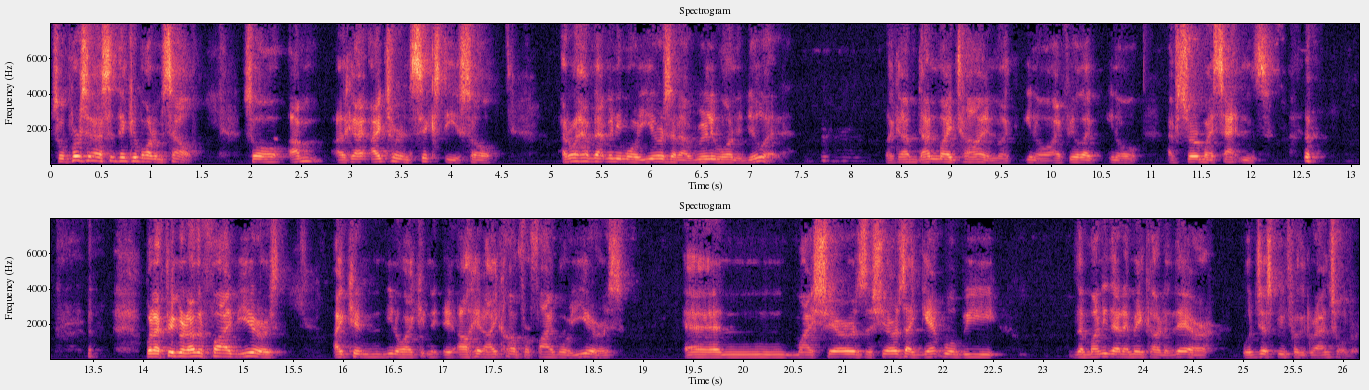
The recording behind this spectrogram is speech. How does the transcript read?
so a person has to think about himself. So I'm like, I, I turned 60. So I don't have that many more years that I really want to do it. Mm-hmm. Like I've done my time. Like, you know, I feel like, you know, I've served my sentence. but I figure another five years, I can, you know, I can, I'll hit icon for five more years. And my shares, the shares I get will be the money that I make out of there will just be for the grandchildren.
